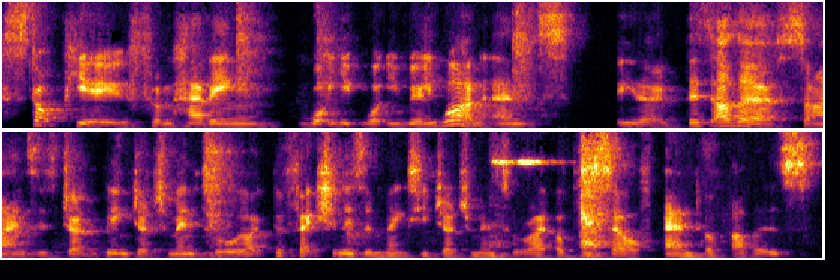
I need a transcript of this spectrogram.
stop you from having what you what you really want. And you know, there's other signs is ju- being judgmental. Like perfectionism makes you judgmental, right, of yourself and of others.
